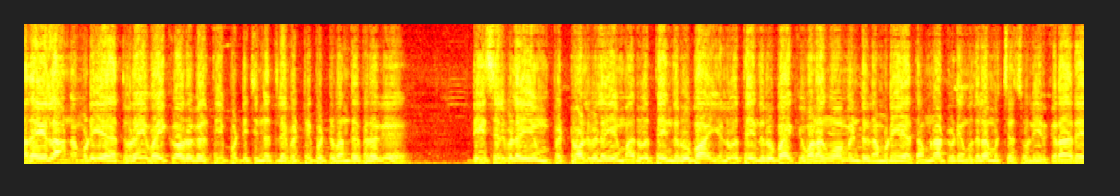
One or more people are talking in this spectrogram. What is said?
அதையெல்லாம் நம்முடைய துறை வைகோ அவர்கள் தீப்பெட்டி சின்னத்தில் வெற்றி பெற்று வந்த பிறகு டீசல் விலையும் பெட்ரோல் விலையும் அறுபத்தைந்து ரூபாய் எழுபத்தைந்து ரூபாய்க்கு வழங்குவோம் என்று நம்முடைய தமிழ்நாட்டுடைய முதலமைச்சர் சொல்லியிருக்கிறாரு.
